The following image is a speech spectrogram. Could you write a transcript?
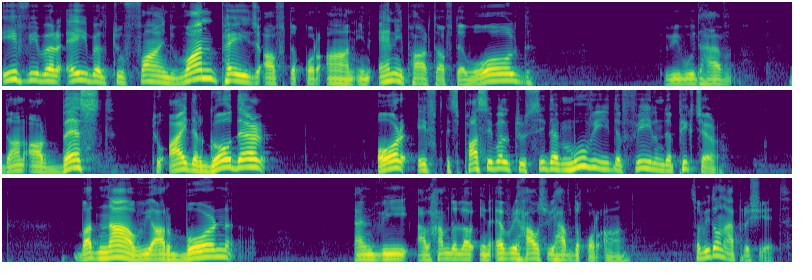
if we were able to find one page of the Quran in any part of the world, we would have done our best to either go there or, if it's possible, to see the movie, the film, the picture. But now we are born and we, Alhamdulillah, in every house we have the Quran. So we don't appreciate.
